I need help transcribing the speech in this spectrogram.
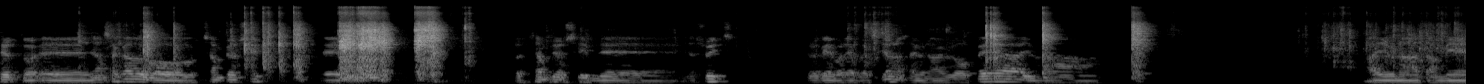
Cierto, eh, ya han sacado los Championship, eh, los Championship de, de Switch. Creo que hay varias versiones, hay una europea, hay una, hay una también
